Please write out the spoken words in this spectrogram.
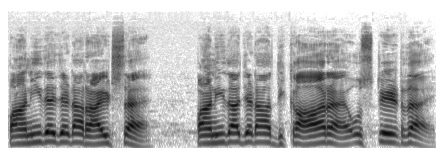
ਪਾਣੀ ਦੇ ਜਿਹੜਾ ਰਾਈਟਸ ਹੈ, ਪਾਣੀ ਦਾ ਜਿਹੜਾ ਅਧਿਕਾਰ ਹੈ, ਉਹ ਸਟੇਟ ਦਾ ਹੈ।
